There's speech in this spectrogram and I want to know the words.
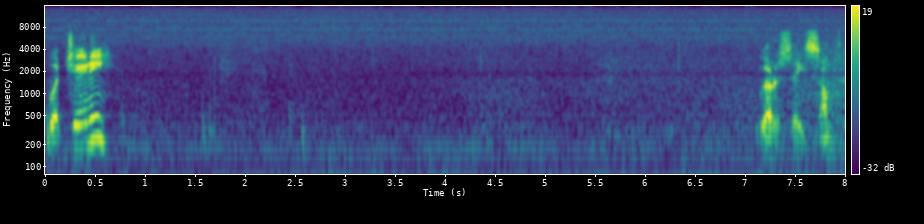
What, Chaney? We ought to say something.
